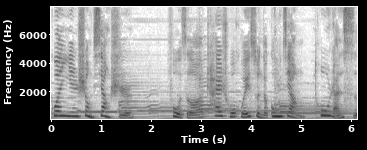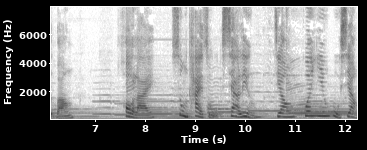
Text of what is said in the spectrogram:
观音圣像时，负责拆除毁损的工匠突然死亡。后来，宋太祖下令将观音物像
